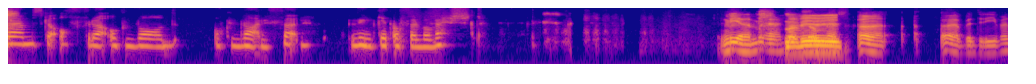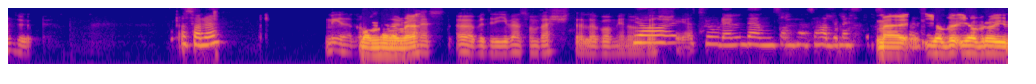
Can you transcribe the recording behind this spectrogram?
vem ska offra och vad och varför? Vilket offer var värst? Menar med Men vi överdriven typ. Vad sa du? Menar Vad menar du med det? mest överdriven som värst eller vad menar du Ja, värst? jag tror det. Den som kanske hade mest Men jag, jag beror ju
